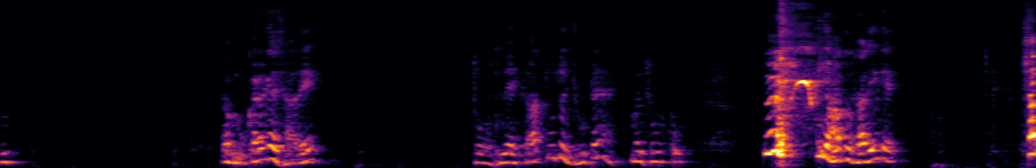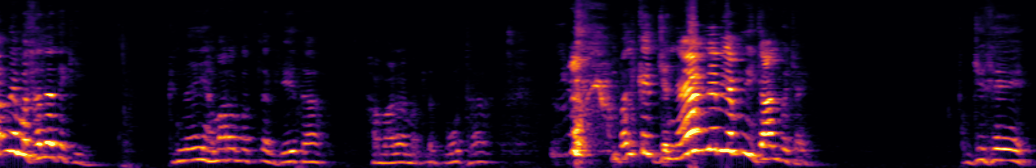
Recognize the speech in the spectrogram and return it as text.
हम्म? जब मुकर गए सारे। तो उसने कहा, तू तो झूठा है, मंसूर को। यहाँ तो सारे गए। सबने मसलतें की। कि नहीं, हमारा मतलब ये था, हमारा मतलब वो था। बल्कि जनैब ने भी अपनी जान बचाई। जिसे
